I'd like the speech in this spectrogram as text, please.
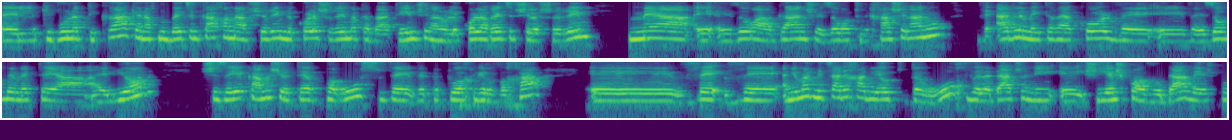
אה, לכיוון התקרה, כי אנחנו בעצם ככה מאפשרים לכל השרירים הטבעתיים שלנו, לכל הרצף של השרירים, מהאזור האגן, שהוא אזור התמיכה שלנו, ועד למיתרי הקול אה, והאזור באמת אה, העליון, שזה יהיה כמה שיותר פרוס ופתוח לרווחה, ואני אומרת מצד אחד להיות דרוך ולדעת שאני, שיש פה עבודה ויש פה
